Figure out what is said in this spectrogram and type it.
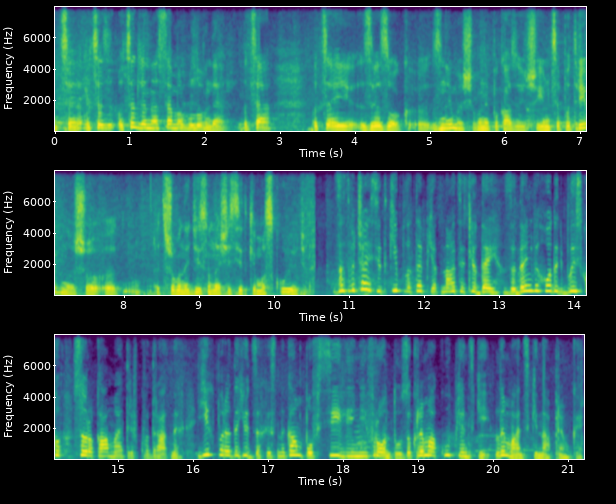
Оце, оце, оце для нас саме головне. Оця, оцей зв'язок е, з ними, що вони показують, що їм це потрібно, що, е, що вони дійсно наші сітки маскують. Зазвичай сітки плете 15 людей. За день виходить близько 40 метрів квадратних. Їх передають захисникам по всій лінії фронту, зокрема Куп'янський, Лиманський напрямки.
